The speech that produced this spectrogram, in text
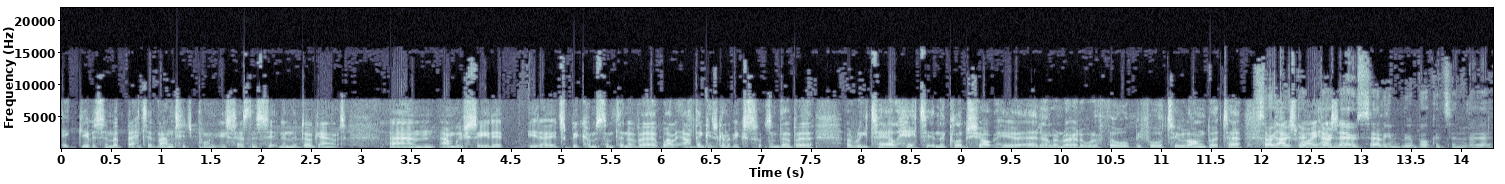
it gives him a better vantage point, he says, than sitting in the dugout. Um, and we've seen it you know, it's become something of a well. I think it's going to be something of a, a retail hit in the club shop here at Elland Road. I would have thought before too long, but uh, sorry, that's they're, why they're, they're now it. selling blue buckets in the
